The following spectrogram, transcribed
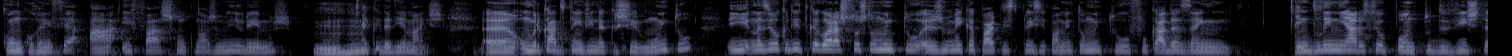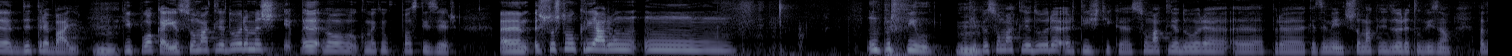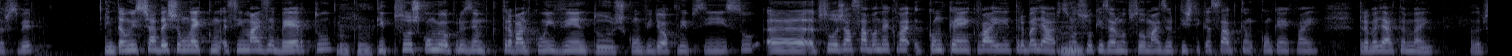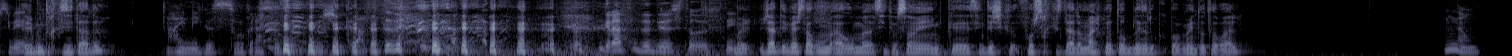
Concorrência há e faz com que nós melhoremos Uhum. a cada dia mais. Ah, o mercado tem vindo a crescer muito, e, mas eu acredito que agora as pessoas estão muito, as make-up artists principalmente, estão muito focadas em, em delinear o seu ponto de vista de trabalho. Tipo, ok, eu sou maquilhadora, mas oh, como é que eu posso dizer? Ah, as pessoas estão a criar um- um, um perfil. Tipo, eu sou maquilhadora artística, sou maquilhadora ah, para casamentos, sou maquilhadora de televisão. Estás a perceber? Então isso já deixa um leque assim mais aberto. Ok. Tipo, pessoas como eu, por exemplo, que trabalho com eventos, com videoclipes e isso, ah, a pessoa já sabe onde é que vai, com quem é que vai trabalhar. Se uma pessoa quiser uma pessoa mais artística, sabe com, com quem é que vai trabalhar também. Estás a perceber? És muito requisitada? Ai, amiga, sou, graças a Deus. graças a Deus. graças a Deus estou assim. Mas já tiveste alguma, alguma situação em que sentiste que foste requisitada mais pela tua beleza do que propriamente o teu trabalho? Não.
